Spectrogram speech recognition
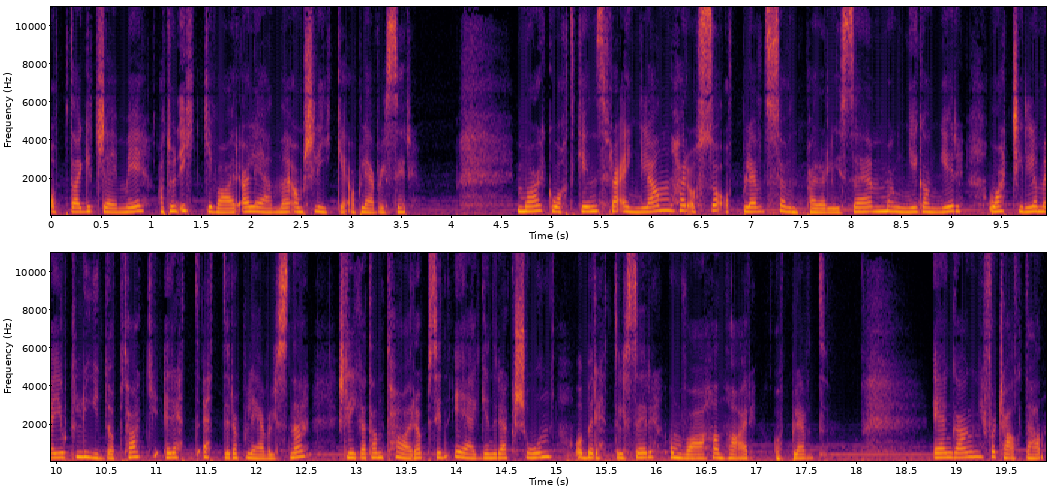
oppdaget Jamie at hun ikke var alene om slike opplevelser. Mark Watkins fra England har også opplevd søvnparalyse mange ganger, og har til og med gjort lydopptak rett etter opplevelsene, slik at han tar opp sin egen reaksjon og berettelser om hva han har opplevd. En gang fortalte han.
